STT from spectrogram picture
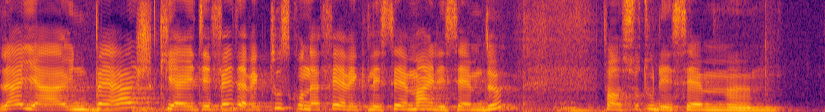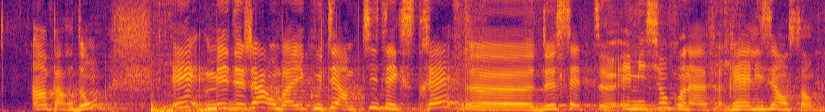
là il y a une page qui a été faite avec tout ce qu'on a fait avec les CM1 et les CM2, enfin surtout les CM1 pardon. Mais déjà, on va écouter un petit extrait euh, de cette émission qu'on a réalisée ensemble.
